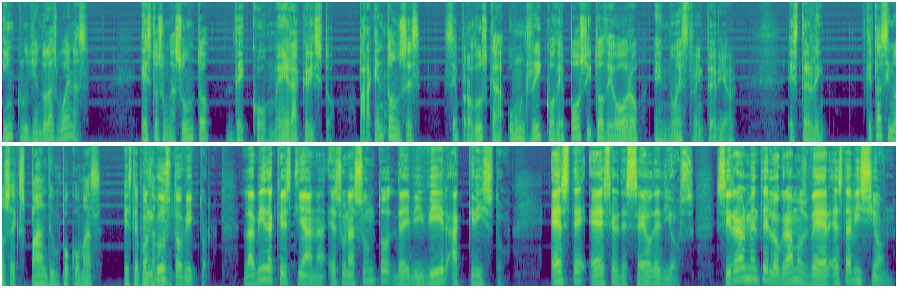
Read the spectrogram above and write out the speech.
incluyendo las buenas. Esto es un asunto de comer a Cristo, para que entonces se produzca un rico depósito de oro en nuestro interior. Sterling, ¿qué tal si nos expande un poco más este pensamiento? Con gusto, Víctor. La vida cristiana es un asunto de vivir a Cristo. Este es el deseo de Dios. Si realmente logramos ver esta visión,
